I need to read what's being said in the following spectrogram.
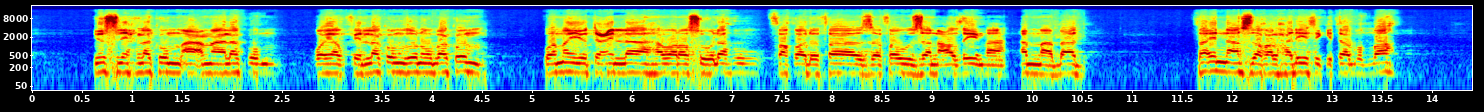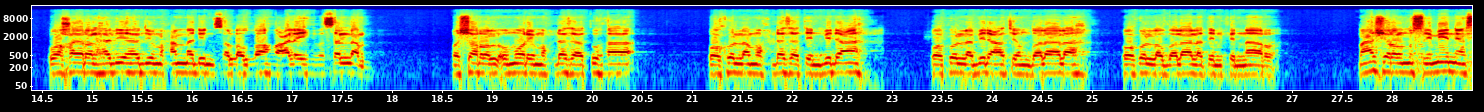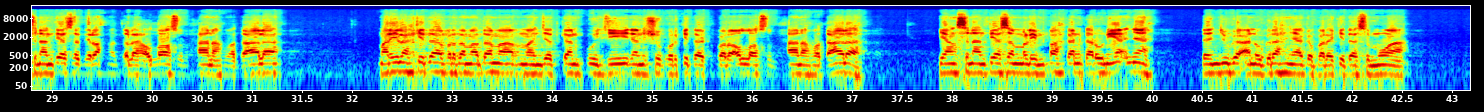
يصلح لكم أعمالكم ويغفر لكم ذنوبكم ومن يطع الله ورسوله فقد فاز فوزا عظيما. أما بعد فإن أصدق الحديث كتاب الله وخير الهدي هدي محمد صلى الله عليه وسلم وشر الأمور محدثاتها وكل محدثة بدعة وكل بدعة ضلالة وكل ضلالة في النار. Ma'asyiral muslimin yang senantiasa dirahmati oleh Allah Subhanahu wa taala. Marilah kita pertama-tama memanjatkan puji dan syukur kita kepada Allah Subhanahu wa taala yang senantiasa melimpahkan karunia-Nya dan juga anugerahnya kepada kita semua.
